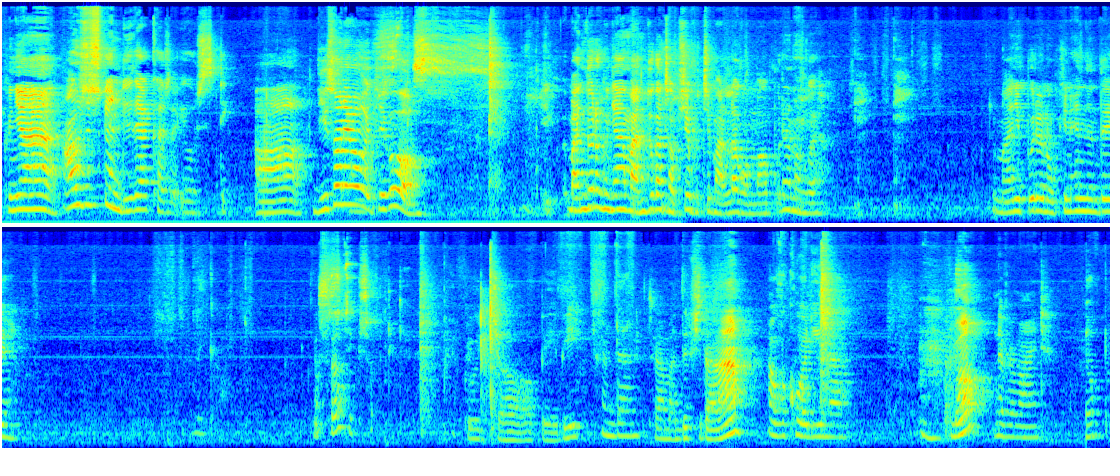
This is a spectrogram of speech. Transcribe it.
그냥 I was just gonna do that because it was stick. 아, 네 손에 먹지고 만두는 그냥 만두가 접시에 붓지 말라고 엄마가 뿌려놓은 거야. 좀 많이 뿌려놓긴 했는데 됐어? Good job, baby. I'm done. 자, 만듭시다. I'll record you now. 뭐? Never mind. Nope.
